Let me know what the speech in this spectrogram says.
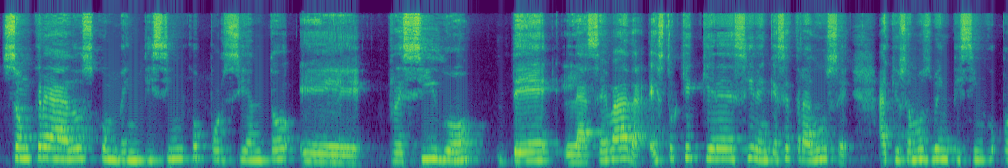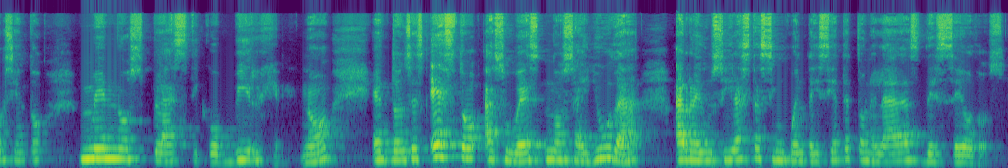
son creados con 25% eh, residuo de la cebada. ¿Esto qué quiere decir? ¿En qué se traduce? A que usamos 25% menos plástico virgen, ¿no? Entonces, esto a su vez nos ayuda a reducir hasta 57 toneladas de CO2.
